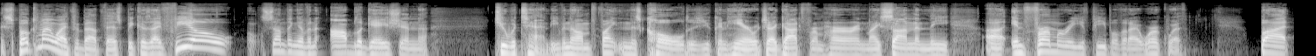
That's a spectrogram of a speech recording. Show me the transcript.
I spoke to my wife about this because I feel something of an obligation to attend, even though I'm fighting this cold, as you can hear, which I got from her and my son and the uh, infirmary of people that I work with. But,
